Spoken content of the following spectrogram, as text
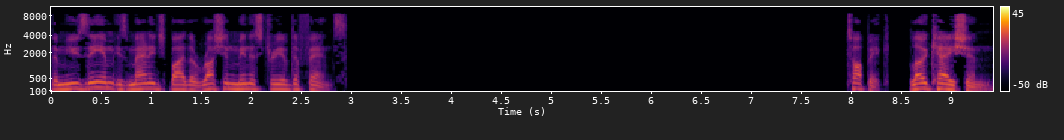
The museum is managed by the Russian Ministry of Defense. Location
